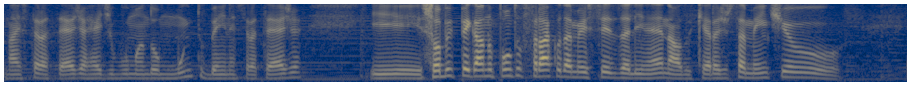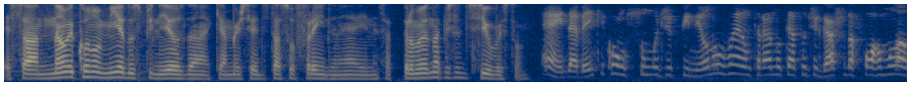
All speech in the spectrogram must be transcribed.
na estratégia. A Red Bull mandou muito bem na estratégia e soube pegar no ponto fraco da Mercedes ali, né, Naldo? Que era justamente o, essa não economia dos pneus da, que a Mercedes está sofrendo, né? Nessa, pelo menos na pista de Silverstone. É, ainda bem que consumo de pneu não vai entrar no teto de gasto da Fórmula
